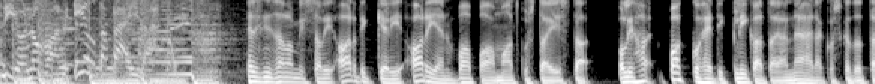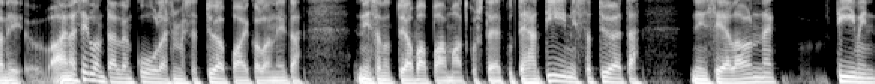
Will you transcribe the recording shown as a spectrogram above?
Radio Novan iltapäivä. Helsingin Sanomissa oli artikkeli arjen vapaa-matkustajista. Oli ha- pakko heti klikata ja nähdä, koska tota, niin aina silloin tällöin kuulee esimerkiksi työpaikalla niitä niin sanottuja vapaa-matkustajia. Kun tehdään tiimissä työtä, niin siellä on ne tiimin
